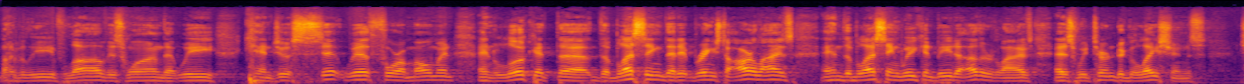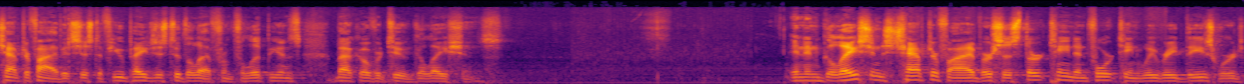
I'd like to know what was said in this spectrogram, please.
But I believe love is one that we can just sit with for a moment and look at the, the blessing that it brings to our lives and the blessing we can be to other lives as we turn to Galatians chapter 5. It's just a few pages to the left from Philippians back over to Galatians. And in Galatians chapter 5, verses 13 and 14, we read these words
